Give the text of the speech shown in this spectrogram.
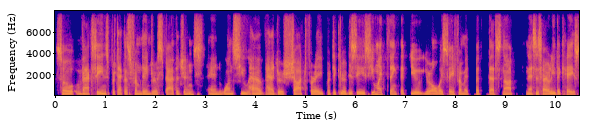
So, vaccines protect us from dangerous pathogens. And once you have had your shot for a particular disease, you might think that you, you're always safe from it, but that's not necessarily the case.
